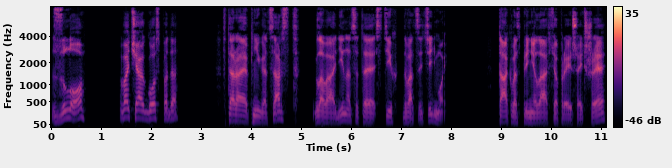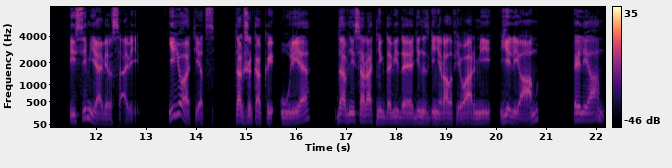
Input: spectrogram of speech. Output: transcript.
зло в очах Господа». Вторая книга царств, глава 11, стих 27. Так восприняла все происшедшее и семья Версавии. Ее отец, так же как и Урия, давний соратник Давида и один из генералов его армии Елиам, Элиам,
